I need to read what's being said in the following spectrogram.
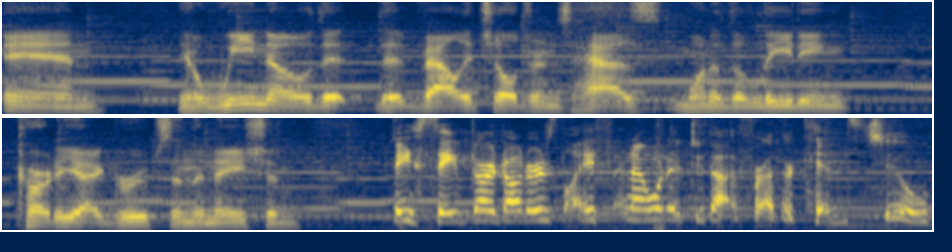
And you know, we know that, that Valley Children's has one of the leading cardiac groups in the nation. They saved our daughter's life and I want to do that for other kids too.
